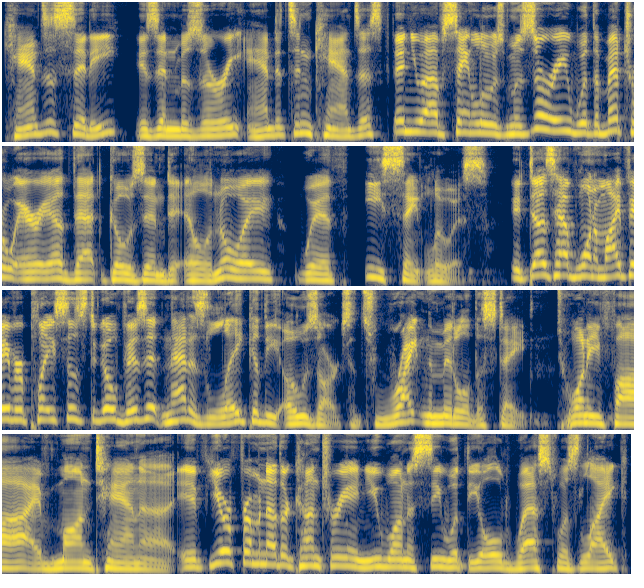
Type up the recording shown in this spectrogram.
Kansas City is in Missouri and it's in Kansas. Then you have St. Louis, Missouri, with a metro area that goes into Illinois with East St. Louis. It does have one of my favorite places to go visit, and that is Lake of the Ozarks. It's right in the middle of the state. 25, Montana. If you're from another country and you want to see what the Old West was like,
